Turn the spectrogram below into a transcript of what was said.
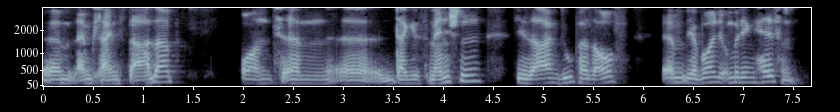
ähm, mit einem kleinen Startup. Und ähm, äh, da gibt es Menschen, die sagen, du, pass auf, ähm, wir wollen dir unbedingt helfen.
